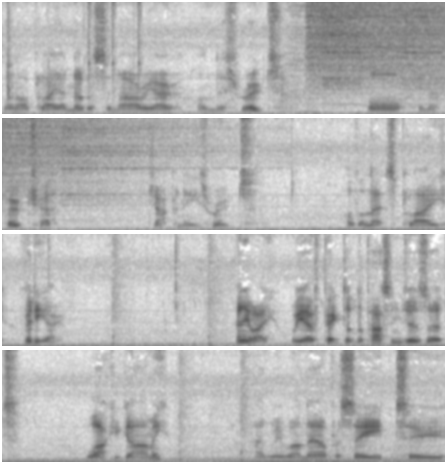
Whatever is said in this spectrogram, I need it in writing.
when I play another scenario on this route or in a future Japanese route of a Let's Play video. Anyway, we have picked up the passengers at Wakigami and we will now proceed to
